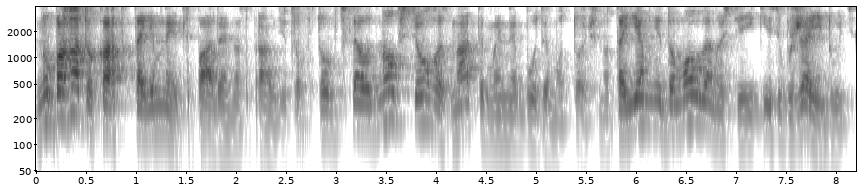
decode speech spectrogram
Ну, багато карт таємниць падає насправді. Тобто, все одно всього знати ми не будемо точно. Таємні домовленості якісь вже йдуть.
